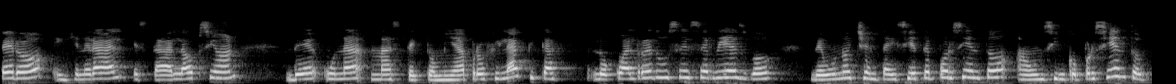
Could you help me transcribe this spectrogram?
pero en general está la opción de una mastectomía profiláctica, lo cual reduce ese riesgo de un 87% a un 5%.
